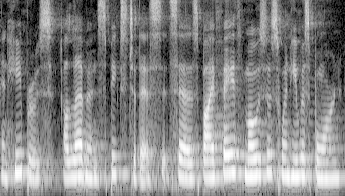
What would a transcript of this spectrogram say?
And Hebrews 11 speaks to this. It says, By faith, Moses, when he was born,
